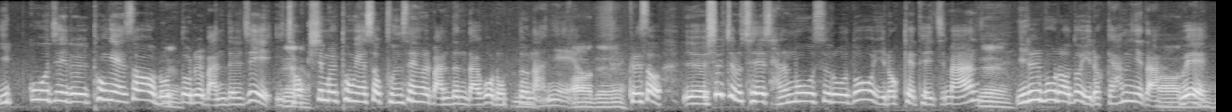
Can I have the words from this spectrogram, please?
입고지를 통해서 로또를 만들지 이 네. 적심을 통해서 군생을 만든다고 로또는 아니에요. 아, 네. 그래서 예, 실제로 제 잘못으로도 이렇게 되지만 네. 일부러도 이렇게 합니다. 아, 왜? 네.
